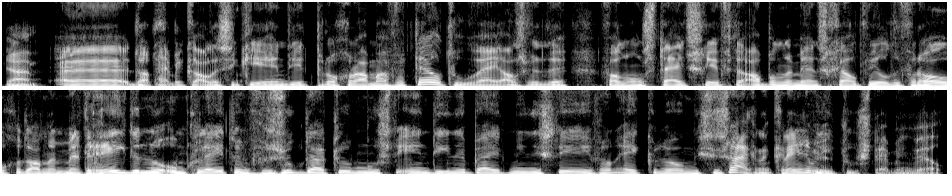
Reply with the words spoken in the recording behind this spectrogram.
Ja, Eh, dat heb ik al eens een keer in dit programma verteld. Hoe wij, als we de, van ons tijdschrift de abonnementsgeld wilden verhogen, dan een met redenen omkleed een verzoek daartoe moesten indienen bij het ministerie van Economische Zaken. Dan kregen we die toestemming wel.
